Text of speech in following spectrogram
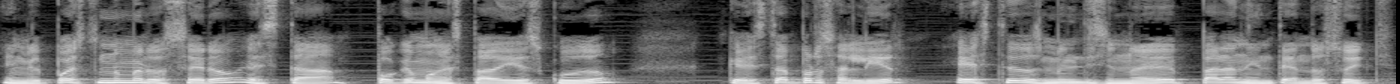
en el puesto número 0 está Pokémon Espada y Escudo, que está por salir este 2019 para Nintendo Switch.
